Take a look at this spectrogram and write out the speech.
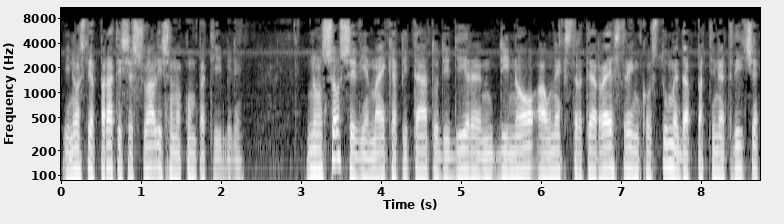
i nostri apparati sessuali sono compatibili. Non so se vi è mai capitato di dire di no a un extraterrestre in costume da pattinatrice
